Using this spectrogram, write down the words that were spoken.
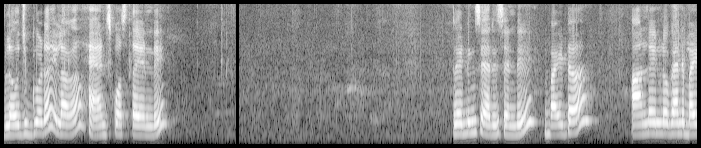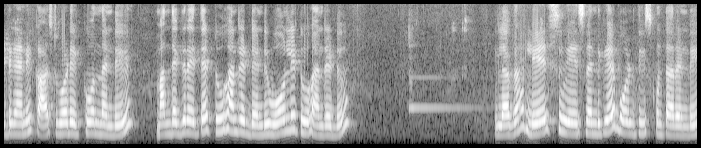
బ్లౌజ్కి కూడా ఇలాగ హ్యాండ్స్కి వస్తాయండి. ట్రెండింగ్ శారీస్ అండి. బయట ఆన్లైన్లో కానీ బయట కానీ కాస్ట్ కూడా ఎక్కువ ఉందండి. మన దగ్గర అయితే టూ హండ్రెడ్ అండి. Only two hundred. ఇలాగా లేస్ వేసినందుకే బోల్డ్ తీసుకుంటారండి.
